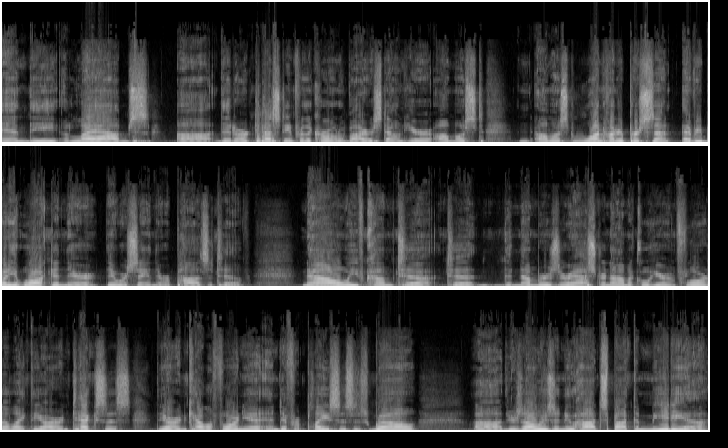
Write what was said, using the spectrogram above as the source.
and the labs uh, that are testing for the coronavirus down here, almost almost 100%. Everybody that walked in there, they were saying they were positive. Now we've come to, to the numbers are astronomical here in Florida, like they are in Texas, they are in California, and different places as well. Uh, there's always a new hotspot. The media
